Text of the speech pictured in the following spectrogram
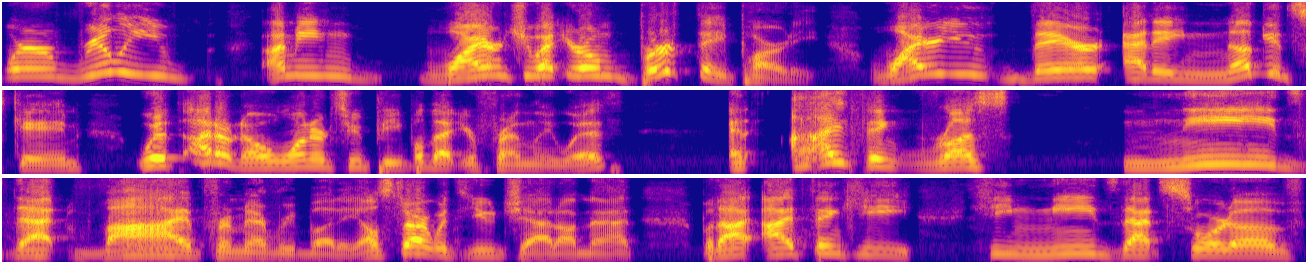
where really, I mean, why aren't you at your own birthday party? Why are you there at a Nuggets game with, I don't know, one or two people that you're friendly with? And I think Russ needs that vibe from everybody. I'll start with you, Chad, on that. But I, I think he he needs that sort of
